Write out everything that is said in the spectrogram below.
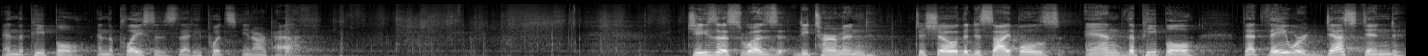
and the people and the places that He puts in our path. Jesus was determined to show the disciples and the people that they were destined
